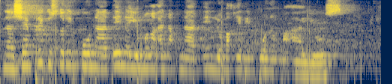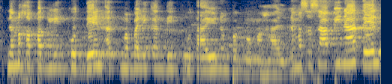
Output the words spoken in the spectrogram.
na syempre gusto rin po natin na yung mga anak natin lumaki rin po ng maayos. Na makapaglingkod din at mabalikan din po tayo ng pagmamahal. Na masasabi natin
